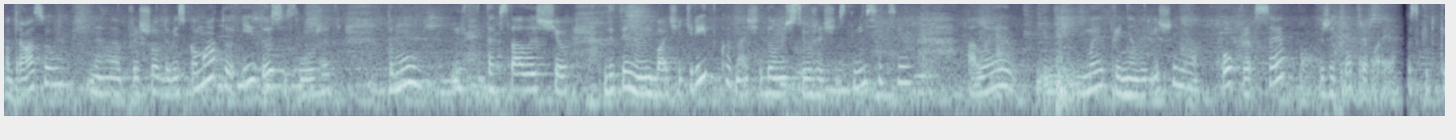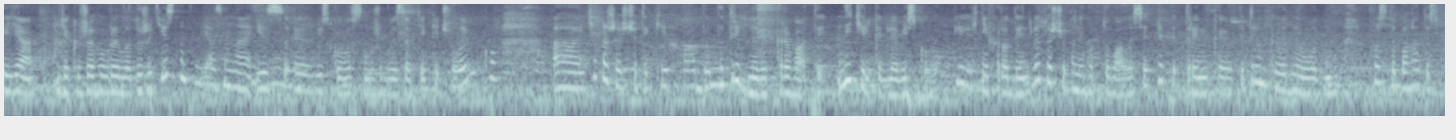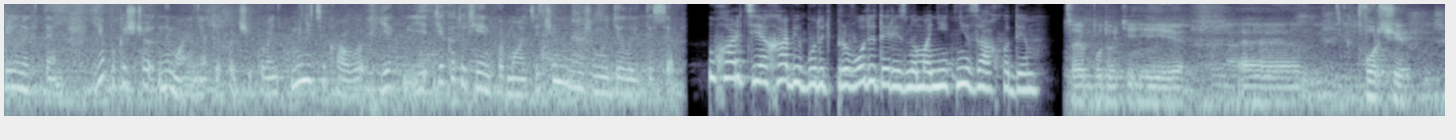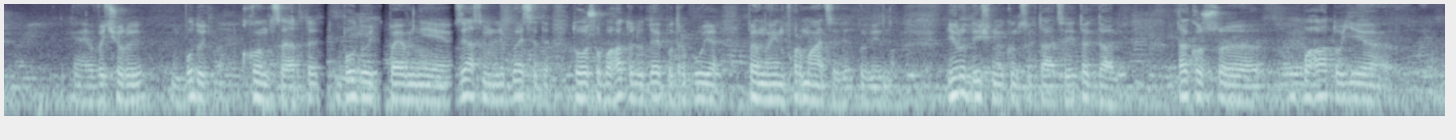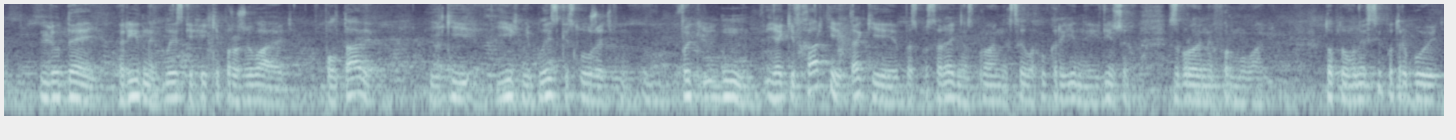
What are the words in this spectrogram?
одразу е, прийшов до військкомату і досі служить. Тому так сталося, що дитину він бачить рідко, нашій донечці вже 6 місяців, але ми прийняли рішення, попри все, життя триває. Оскільки я, як вже говорила, дуже тісно пов'язана із е, військовою службою завдяки чоловіку, я вважаю, що такі хаби потрібно відкривати не тільки для військових, для їхніх родин, для того, щоб вони гуртувалися, для підтримки, підтримки одне одного. Просто багато спільних тем. Я поки що не маю ніяких очікувань. Мені цікаво, як, яка тут є інформація, чим ми можемо ділитися. У Хартія Хабі будуть проводити різноманітні заходи. Це будуть і е, творчі е, вечори, будуть концерти, будуть певні з'яснювальні бесіди, того, що багато людей потребує певної інформації відповідно, юридичної консультації і так далі. Також е, багато є людей, рідних, близьких, які проживають в Полтаві, які їхні близькі служать ну, як і в Хартії, так і безпосередньо в Збройних силах України і в інших збройних формуваннях. Тобто вони всі потребують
